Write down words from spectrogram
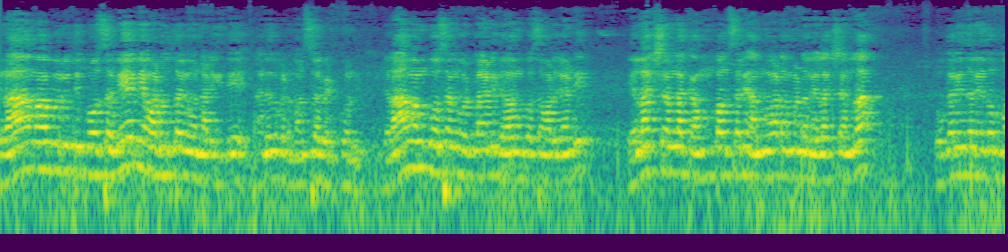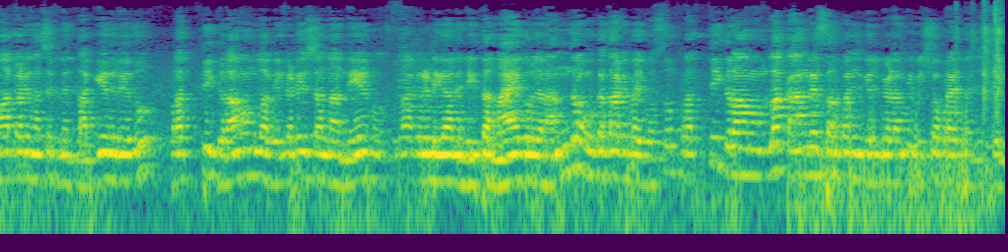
గ్రామాభివృద్ధి కోసమే మేము అడుగుతామని అడిగితే అనేది ఒకటి మనసులో పెట్టుకోండి. గ్రామం కోసం కొట్లాడి గ్రామం కోసం అడగండి. ఎలక్షన్ల కంపల్సరీ అన్వాడ మండల ఎలక్షన్ల ఒకరిద్దరు ఏదో మాట్లాడిన సరే నేను తగ్గేది లేదు. ప్రతి గ్రామంలో వెంకటేష్ అన్న నేను సుధాకర్ రెడ్డి గారిని మిగతా నాయకులు గాని అందరం ఒక తాటి పైకి వస్తాం. ప్రతి గ్రామంలో కాంగ్రెస్ సర్పంచ్ గెలిపేయడానికి విశ్వ ప్రయత్నం చేసి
